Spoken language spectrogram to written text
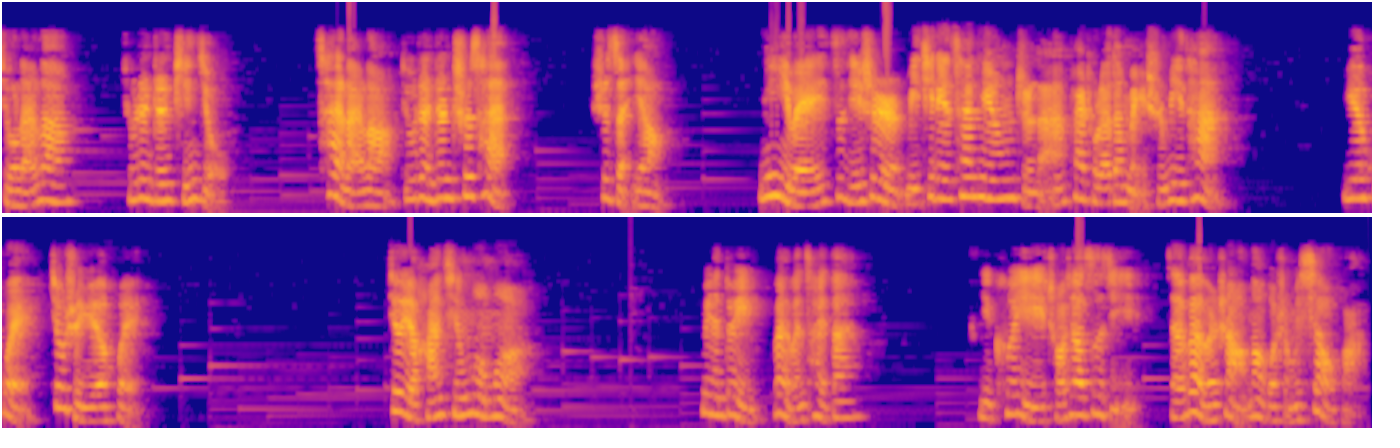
酒来了就认真品酒，菜来了就认真吃菜，是怎样？你以为自己是米其林餐厅指南派出来的美食密探？约会就是约会。就要含情脉脉面对外文菜单。你可以嘲笑自己在外文上闹过什么笑话，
